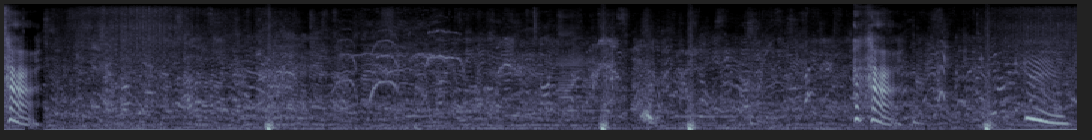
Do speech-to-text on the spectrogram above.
Ha. Ha ha. Hmm. Hmm.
